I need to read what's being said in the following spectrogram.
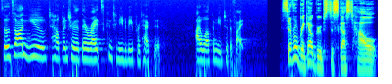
So it's on you to help ensure that their rights continue to be protected. I welcome you to the fight. Several breakout groups discussed how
